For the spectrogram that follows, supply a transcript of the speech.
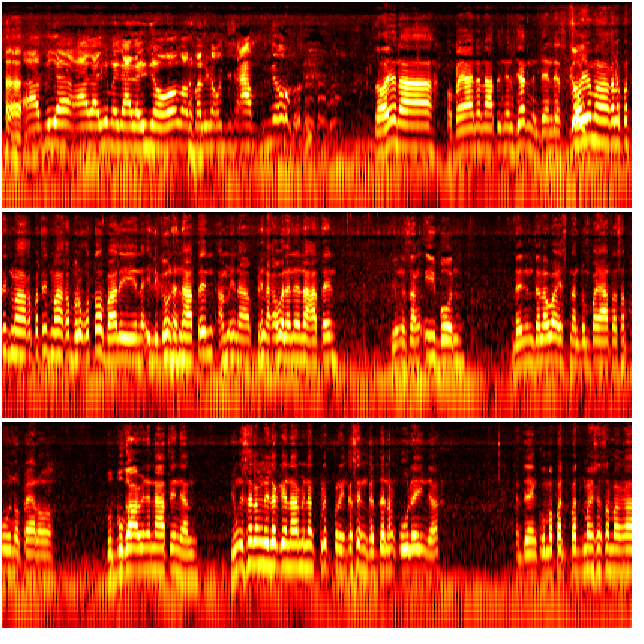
Sabi niya, akala niyo may lalay niyo ako, mabalik ako dyan sa camp niyo. so ayun ah, pabayaan na natin yan dyan and then let's go. So ayun mga kalapatid, mga kapatid, mga kaburo ko to. Bali, nailigaw na natin. Amin na, pinakawalan na natin. Yung isang ibon. Then yung dalawa is nandun pa yata sa puno pero bubugawin na natin yan. Yung isa lang nilagyan namin ng clip ring kasi ang ganda ng kulay niya. And then kung mapadpad man siya sa mga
